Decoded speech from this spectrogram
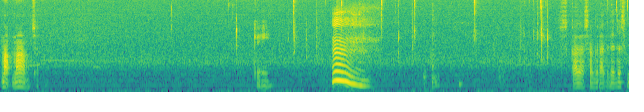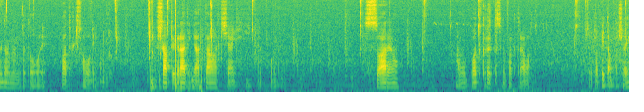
Ma, mam, ce? Ok. Mm. Scade așa gradele, dă să mai dormim vreo două ore. 4 sau ore. 7 grade, gata, mă, ce ai? Bun. Soare, mă. Am un pot, cred că să-mi fac treaba. S-a topit apa, așa -i?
